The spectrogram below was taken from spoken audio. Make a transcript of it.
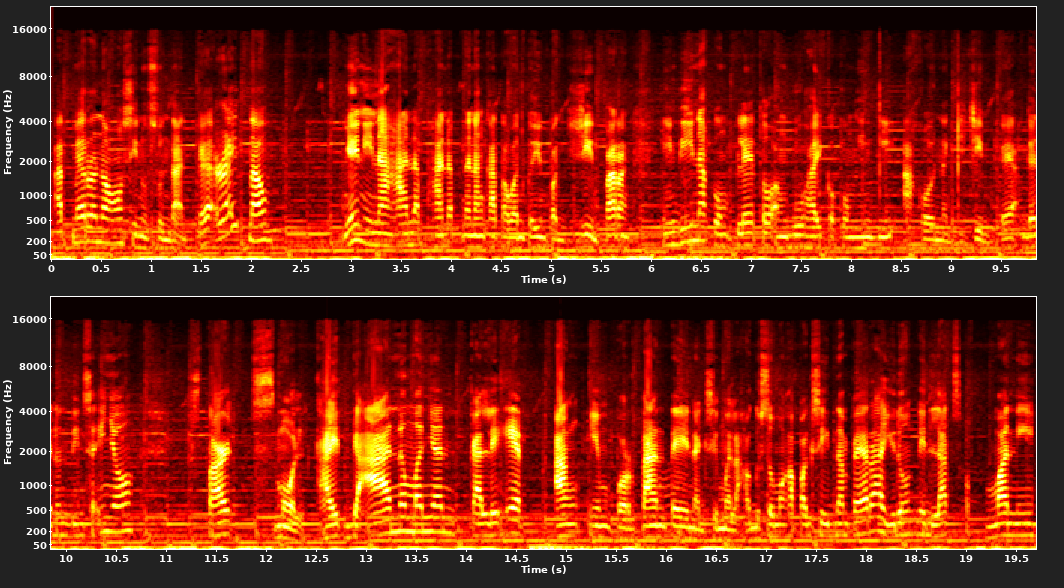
at meron akong sinusundan. Kaya right now, ngayon, hinahanap-hanap na ng katawan ko yung pag-gym. Parang hindi na kompleto ang buhay ko kung hindi ako nag-gym. Kaya ganun din sa inyo, start small. Kahit gaano man yan kaliit, ang importante, nagsimula ka. Gusto mo kapag-save ng pera, you don't need lots of money.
